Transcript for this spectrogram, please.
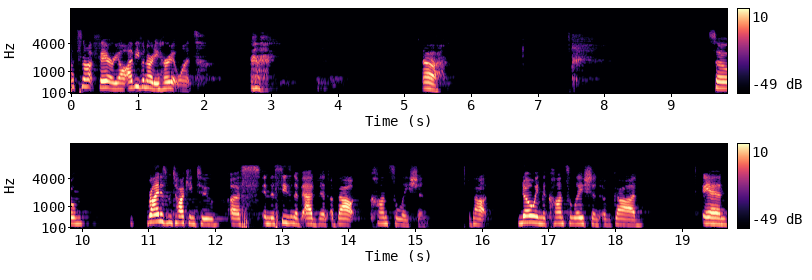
That's not fair, y'all. I've even already heard it once. ah. So, Ryan has been talking to us in the season of Advent about consolation, about knowing the consolation of God. And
